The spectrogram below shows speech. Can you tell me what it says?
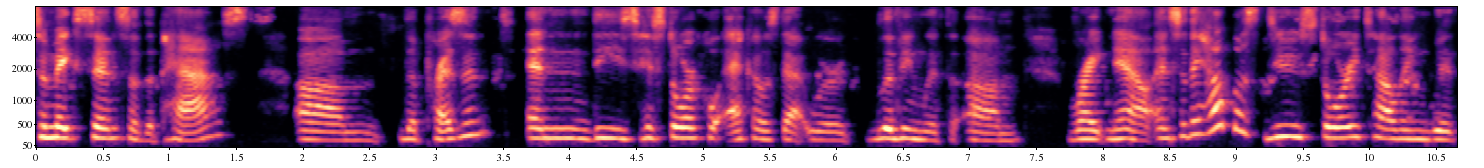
to make sense of the past um, the present and these historical echoes that we're living with um, right now. And so they help us do storytelling with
